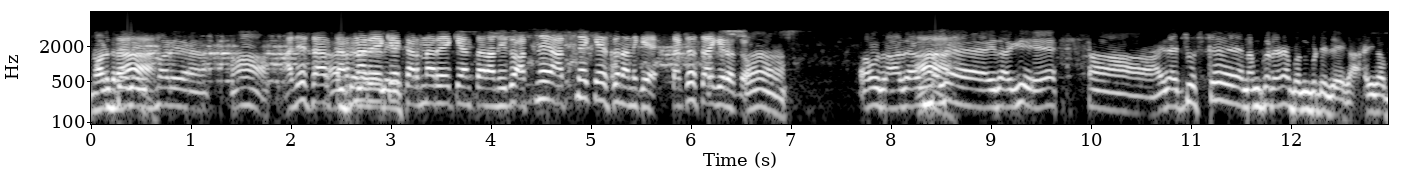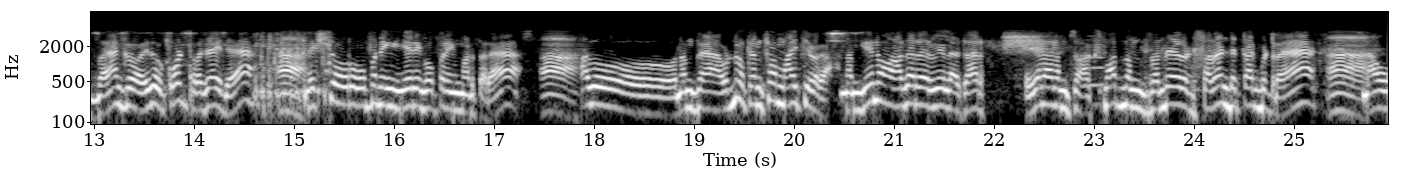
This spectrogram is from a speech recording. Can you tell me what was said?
ನೋಡಿದ್ರಾ? ಇದ್ ಮಾಡಿ ಹಾ. ಅದೇ ಸರ್ ಕರ್ಣ ಕರ್ನಾರೇಖೆ ಕರ್ಣ ಕರ್ನಾರೇಖೆ ಅಂತ ನಾನು ಇದು ಹತ್ತನೇ ಹತ್ತನೇ ಕೇಸು ನನಗೆ ಸಕ್ಸಸ್ ಆಗಿರೋದು. ಹಾ. ಹೌದು ಅದಾದ್ಮೇಲೆ ಇದಾಗಿ ಇದಾಯ್ತು ಅಷ್ಟೇ ನಮ್ಮ ಕಡೆನೇ ಬಂದ್ಬಿಟ್ಟಿದೆ ಈಗ. ಈಗ ಬ್ಯಾಂಕ್ ಇದು ಕೋರ್ಟ್ ರಜಾ ಇದೆ. ಹಾ. ನೆಕ್ಸ್ಟ್ ಅವರು ಓಪನಿಂಗ್ ಇಯರಿಂಗ್ ಓಪನಿಂಗ್ ಮಾಡ್ತಾರೆ. ಹಾ. ಅದು ನಮ್ಗೆ ಒಟ್ನಲ್ಲಿ ಕನ್ಫರ್ಮ್ ಆಯ್ತು ಇವಾಗ. ನಮ್ಗೇನು ಆಧಾರ ಇರಲಿಲ್ಲ ಸರ್. ಏನೋ ನಮ್ ಸ- ಅಕಸ್ಮಾತ್ ನಮ್ ತಂದೆ ಸಡನ್ ಡೆತ್ ಆಗ್ಬಿಟ್ರೆ ಹಾ. ನಾವು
